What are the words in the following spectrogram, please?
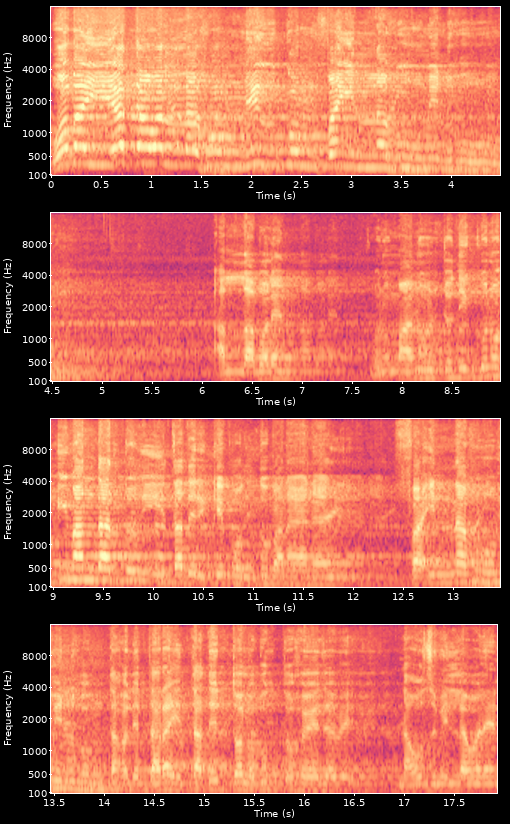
ومن يتولهم منكم فإنه منهم আল্লাহ বলেন কোন মানুষ যদি কোন ইমানদার যদি তাদেরকে বন্ধু বানায় নেয়, ফাইন্নাহু তাহলে তারাই তাদের দলভুক্ত হয়ে যাবে। নাউজুবিল্লাহ বলেন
